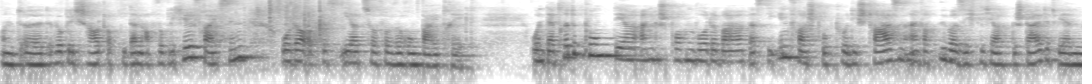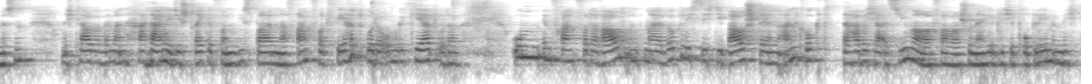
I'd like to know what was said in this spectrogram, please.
und äh, wirklich schaut, ob die dann auch wirklich hilfreich sind oder ob das eher zur Verwirrung beiträgt. Und der dritte Punkt, der angesprochen wurde, war, dass die Infrastruktur, die Straßen einfach übersichtlicher gestaltet werden müssen. Und ich glaube, wenn man alleine die Strecke von Wiesbaden nach Frankfurt fährt oder umgekehrt oder um im Frankfurter Raum und mal wirklich sich die Baustellen anguckt, da habe ich ja als jüngerer Fahrer schon erhebliche Probleme, mich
